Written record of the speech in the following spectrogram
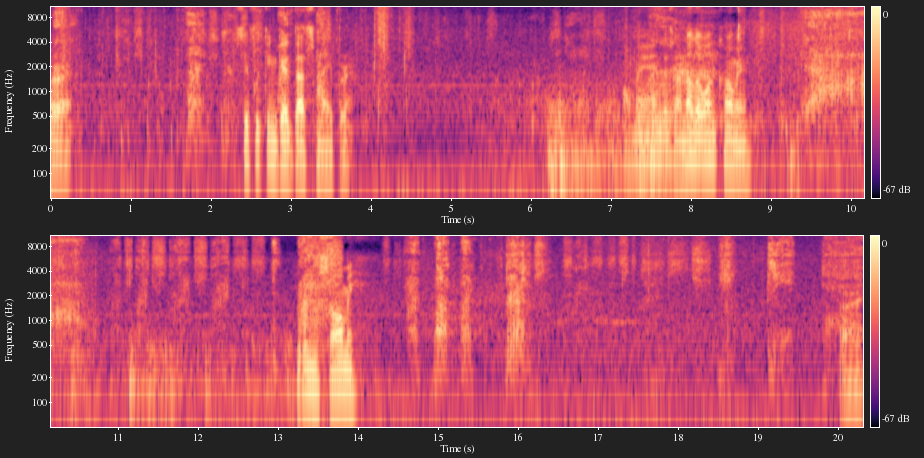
Alright. See if we can get that sniper. Oh man, there's another one coming. You didn't saw me. Alright.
